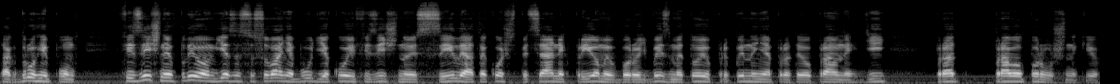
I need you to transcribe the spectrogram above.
Так, другий пункт. Фізичним впливом є застосування будь-якої фізичної сили, а також спеціальних прийомів боротьби з метою припинення протиправних дій правопорушників.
